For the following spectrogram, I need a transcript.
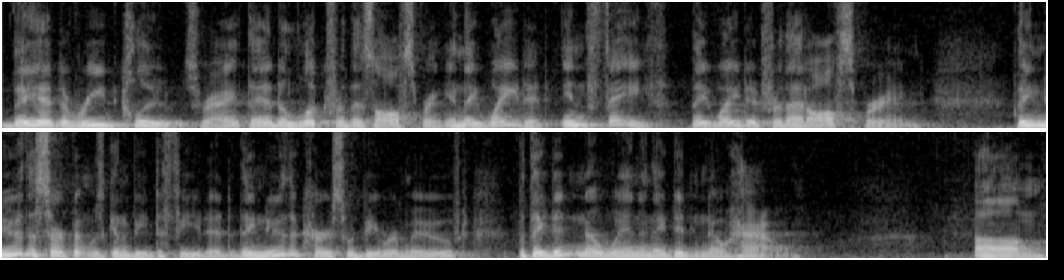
they had to read clues, right? They had to look for this offspring, and they waited in faith. They waited for that offspring. They knew the serpent was going to be defeated, they knew the curse would be removed, but they didn't know when and they didn't know how. Um,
